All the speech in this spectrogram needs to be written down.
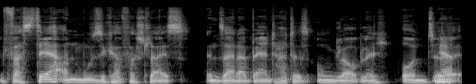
was der an Musikerverschleiß in seiner Band hatte, ist unglaublich. Und ja. äh,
